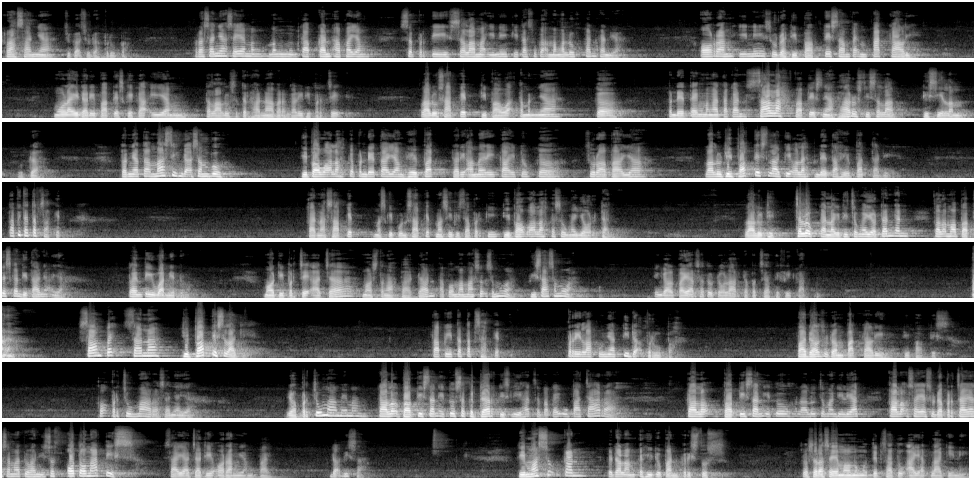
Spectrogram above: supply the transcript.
Rasanya juga sudah berubah. Rasanya saya mengungkapkan apa yang seperti selama ini kita suka mengeluhkan kan ya. Orang ini sudah dibaptis sampai empat kali. Mulai dari baptis GKI yang terlalu sederhana barangkali dipercik. Lalu sakit dibawa temennya ke pendeta yang mengatakan salah baptisnya harus diselam, disilam, udah. Ternyata masih nggak sembuh. Dibawalah ke pendeta yang hebat dari Amerika itu ke Surabaya, lalu dibaptis lagi oleh pendeta hebat tadi. Tapi tetap sakit. Karena sakit, meskipun sakit masih bisa pergi, dibawalah ke sungai Yordan. Lalu dicelupkan lagi di sungai Yordan kan kalau mau baptis kan ditanya ya 21 itu. Mau dipercik aja mau setengah badan apa mau masuk semua? Bisa semua. Tinggal bayar satu dolar dapat sertifikat. Sampai sana dibaptis lagi tapi tetap sakit perilakunya tidak berubah Padahal sudah empat kali dibaptis. Kok percuma rasanya ya? Ya percuma memang. Kalau baptisan itu sekedar dilihat sebagai upacara. Kalau baptisan itu lalu cuma dilihat, kalau saya sudah percaya sama Tuhan Yesus, otomatis saya jadi orang yang baik. Tidak bisa. Dimasukkan ke dalam kehidupan Kristus Saudara saya mau mengutip satu ayat lagi nih.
